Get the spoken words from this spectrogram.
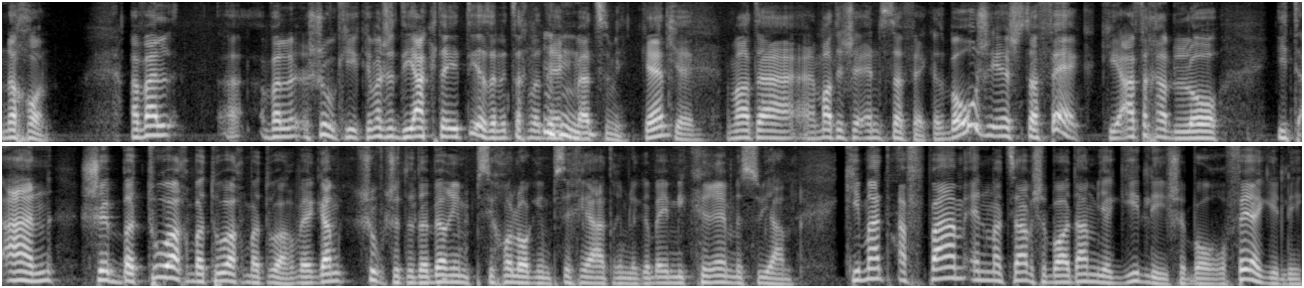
נכון. אבל אבל שוב, כי כיוון שדייקת איתי, אז אני צריך לדייק בעצמי, כן? כן. אמרת, אמרתי שאין ספק. אז ברור שיש ספק, כי אף אחד לא יטען שבטוח, בטוח, בטוח, וגם, שוב, כשתדבר עם פסיכולוגים, פסיכיאטרים לגבי מקרה מסוים, כמעט אף פעם אין מצב שבו אדם יגיד לי, שבו רופא יגיד לי,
